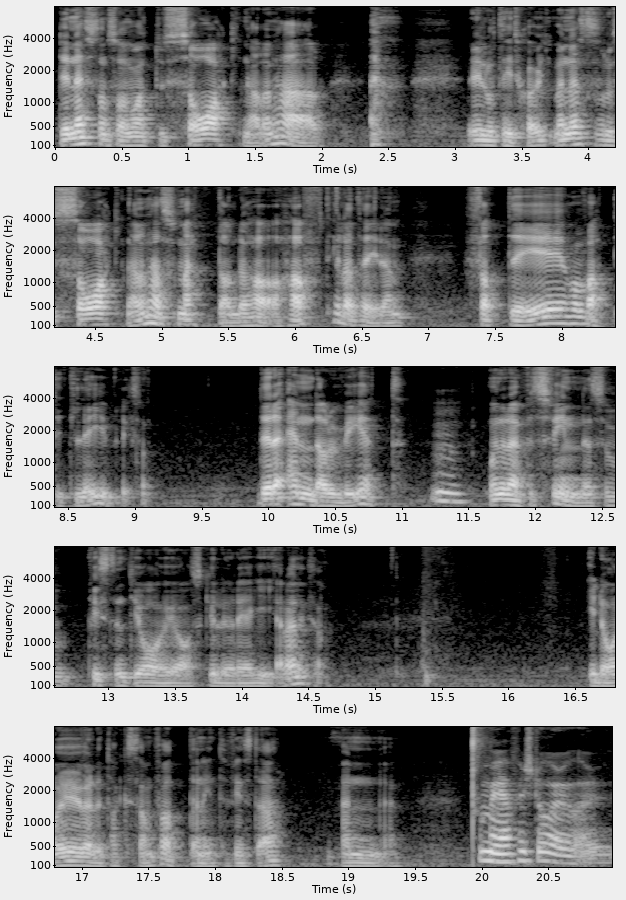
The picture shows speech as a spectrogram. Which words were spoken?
Det är nästan som att du saknar den här, det låter helt sjukt, men nästan att du saknar den här smärtan du har haft hela tiden. För att det har varit ditt liv liksom. Det är det enda du vet. Mm. Och när den försvinner så visste inte jag hur jag skulle reagera liksom. Idag är jag väldigt tacksam för att den inte finns där. Men eh, Men jag förstår vad du,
